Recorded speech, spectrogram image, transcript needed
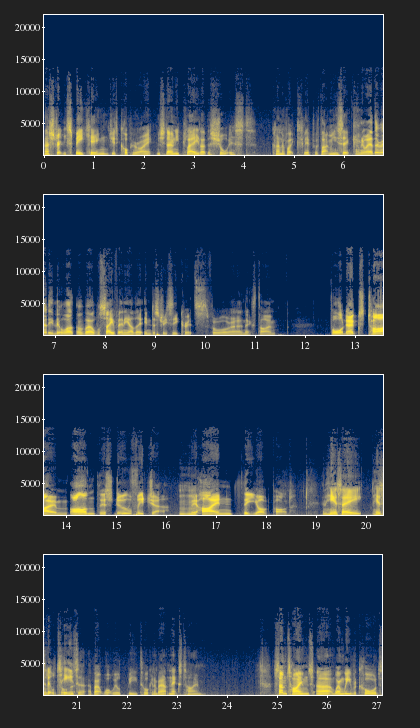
Now, strictly speaking, due to copyright, we should only play like the shortest kind of like clip of that music. Anyway, are there any little? Oh, well, we'll save any other industry secrets for uh, next time. For next time on this new feature Mhm. behind the Yog Pod. And here's a here's a little teaser about what we'll be talking about next time. Sometimes uh, when we record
